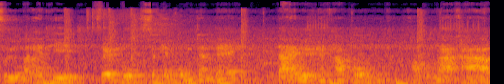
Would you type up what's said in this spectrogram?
ซื้อมาได้ที่ Facebook สเก็ตพงจันแดงได้เลยนะครับผม ขอบคุณมากครับ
